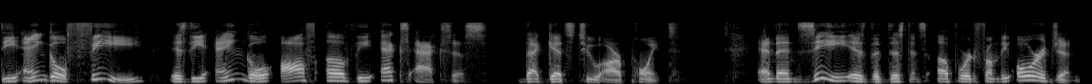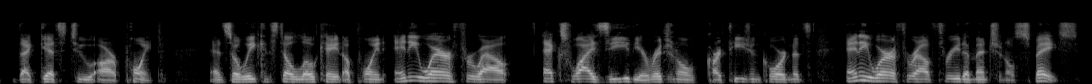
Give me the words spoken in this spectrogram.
The angle phi is the angle off of the x-axis that gets to our point. And then z is the distance upward from the origin that gets to our point. And so we can still locate a point anywhere throughout x, y, z, the original Cartesian coordinates, anywhere throughout three-dimensional space.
